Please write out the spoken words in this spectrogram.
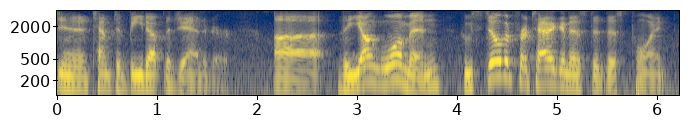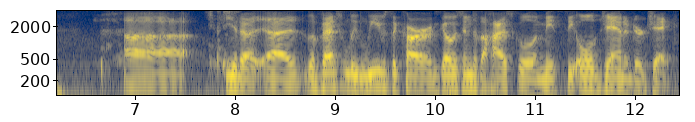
in an attempt to beat up the janitor. Uh, the young woman, who's still the protagonist at this point, uh, you know, uh, eventually leaves the car and goes into the high school and meets the old janitor Jake.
